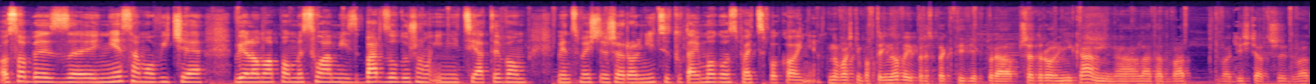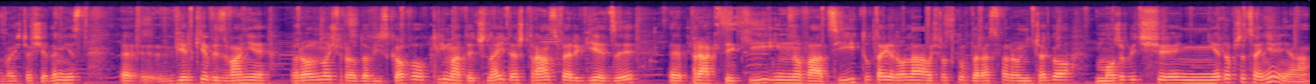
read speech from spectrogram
osoby z niesamowicie wieloma pomysłami, z bardzo dużą inicjatywą, więc myślę, że rolnicy tutaj mogą spać spokojnie. No właśnie, bo w tej nowej perspektywie, która przed rolnikami na lata 2023-2027 jest e, e, wielkie wyzwanie rolno-środowiskowo-klimatyczne i też transfer wiedzy, e, praktyki, innowacji. Tutaj rola ośrodków doradztwa rolniczego może być e, nie do przecenienia.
